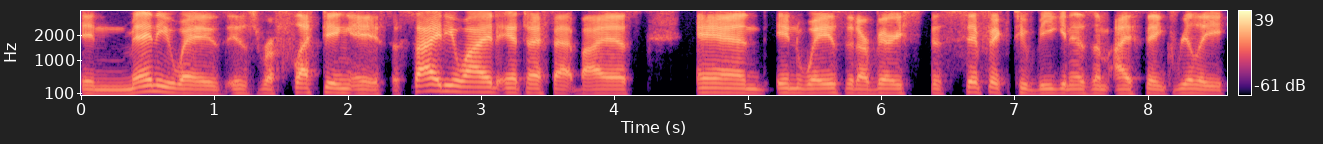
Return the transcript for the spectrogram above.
in many ways is reflecting a society-wide anti-fat bias and in ways that are very specific to veganism i think really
